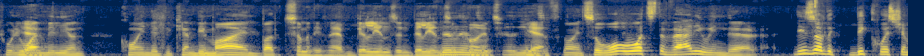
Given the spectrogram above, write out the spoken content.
21 yeah. million coin that can be mined, but some of them have billions and billions, billions of coins. billions yeah. of coins. So what's the value in there? These are the big question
